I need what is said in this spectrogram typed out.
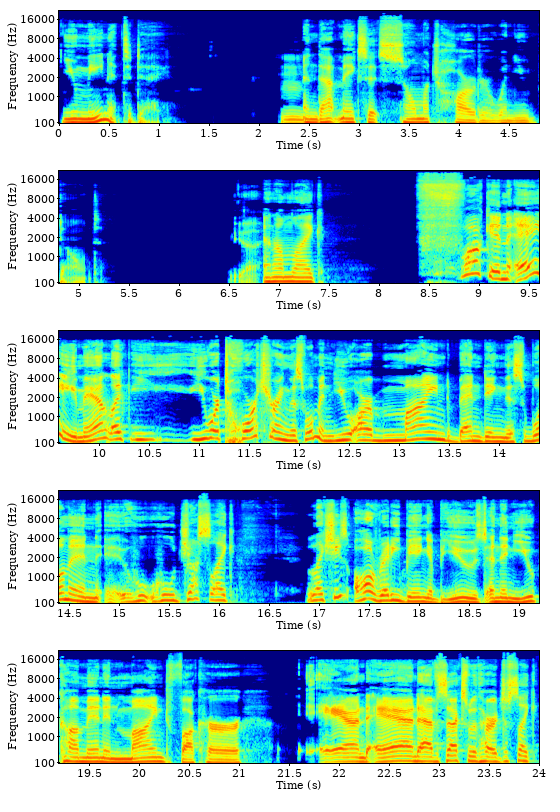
"You mean it today," Mm. and that makes it so much harder when you don't. Yeah. And I'm like, fucking A, man. Like, y- you are torturing this woman. You are mind bending this woman eh, who, who just like, like she's already being abused. And then you come in and mind fuck her and, and have sex with her just like,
